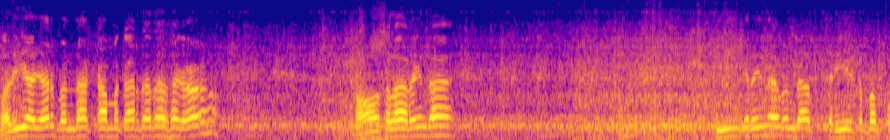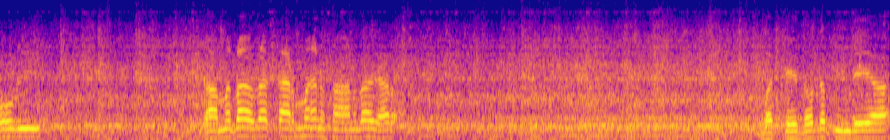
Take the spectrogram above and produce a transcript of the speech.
ਵਧੀਆ ਯਾਰ, ਬੰਦਾ ਕੰਮ ਕਰਦਾ ਤਾਂ ਸਗਾ ਹੌਸਲਾ ਰਹਿੰਦਾ। ਠੀਕ ਰਹਿੰਦਾ ਬੰਦਾ, ਸਰੀਰਕ ਪੱਖੋਂ ਵੀ। ਕੰਮ ਤਾਂ ਉਹਦਾ ਕਰਮ ਇਨਸਾਨ ਦਾ ਯਾਰ। ਬੱਚੇ ਦੁੱਧ ਪੀਂਦੇ ਆ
